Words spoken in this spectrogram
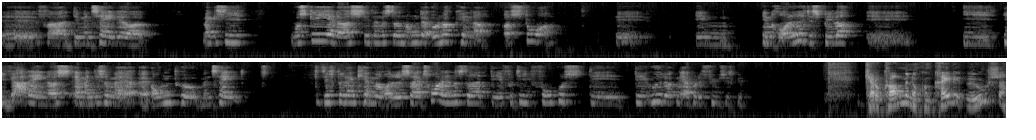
øh, fra det mentale, og man kan sige, måske er der også et eller andet sted nogen, der underkender, hvor stor øh, en, en rolle det spiller øh, i, i hverdagen også, at man ligesom er, er ovenpå mentalt. Det, det spiller en kæmpe rolle, så jeg tror et andet sted, at det er fordi fokus, det, det udelukkende er på det fysiske. Kan du komme med nogle konkrete øvelser,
